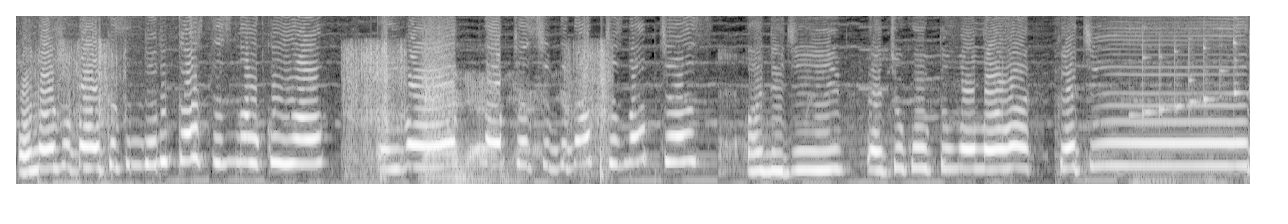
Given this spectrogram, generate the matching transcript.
Ondan sonra da arkasını dönüp gazetesini okuyor. Eyvah ne yapacağız şimdi ne yapacağız ne yapacağız? Anneciğim ben çok korktum vallahi. Kaçın.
